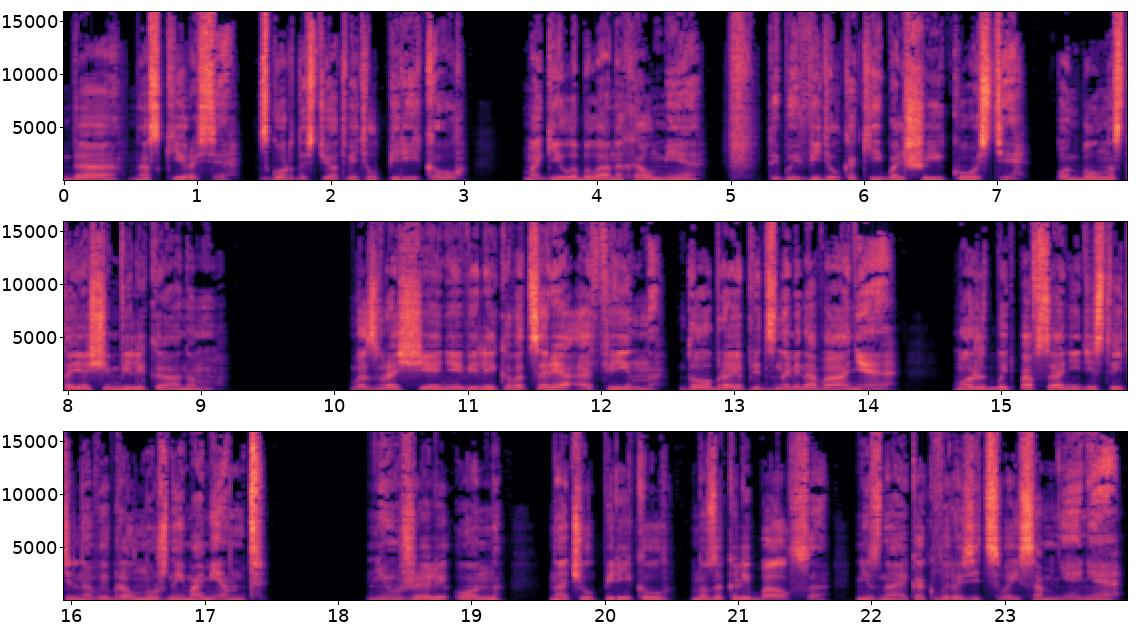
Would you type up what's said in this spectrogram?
«Да, на Скиросе», — с гордостью ответил Перикл. «Могила была на холме. Ты бы видел, какие большие кости. Он был настоящим великаном». «Возвращение великого царя Афин — доброе предзнаменование. Может быть, Павсаний действительно выбрал нужный момент. Неужели он... Начал Перикл, но заколебался, не зная, как выразить свои сомнения.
